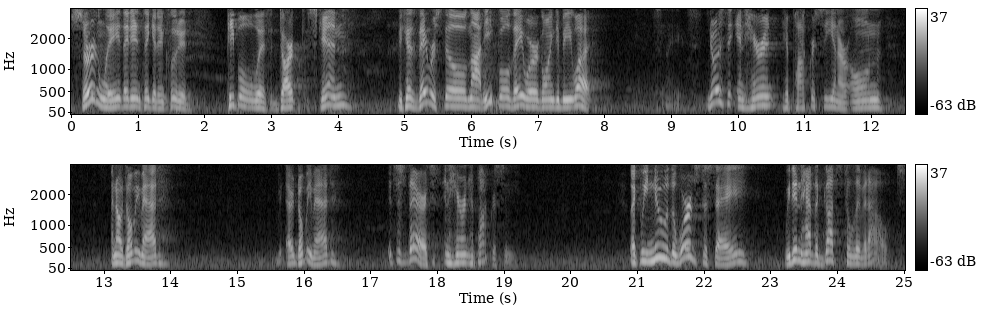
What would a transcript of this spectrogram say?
Certainly, they didn't think it included people with dark skin because they were still not equal. They were going to be what? Slaves. You notice the inherent hypocrisy in our own. I know, don't be mad. Uh, don't be mad. It's just there. It's just inherent hypocrisy. Like we knew the words to say, we didn't have the guts to live it out.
